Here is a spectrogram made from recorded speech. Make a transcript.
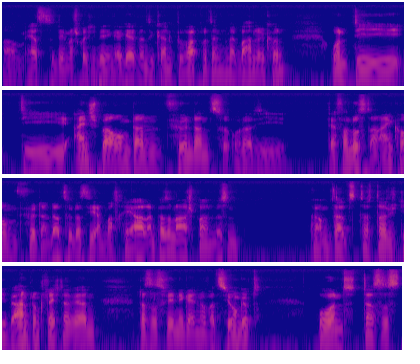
ähm, Ärzte dementsprechend weniger Geld, wenn sie keine Privatpatienten mehr behandeln können. Und die, die Einsparungen dann führen dann zu, oder die, der Verlust an Einkommen führt dann dazu, dass sie an Material, an Personal sparen müssen, ähm, dass, dass dadurch die Behandlung schlechter werden, dass es weniger Innovation gibt und dass es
